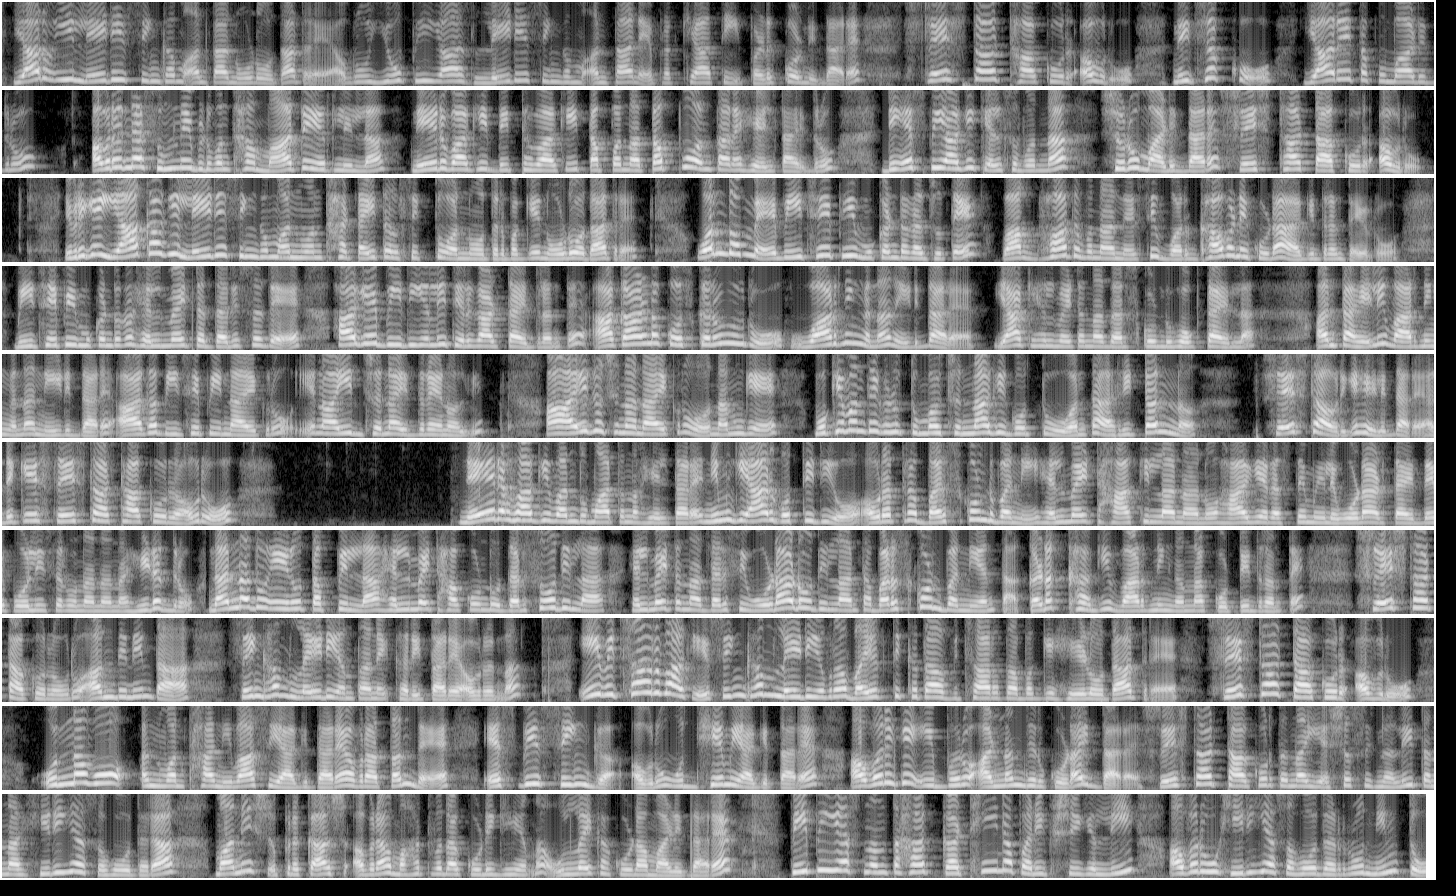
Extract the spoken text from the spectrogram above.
ಯಾರು ಈ ಲೇಡಿ ಸಿಂಗಂ ಅಂತ ನೋಡೋದಾದ್ರೆ, ಅವರು ಯುಪಿಯ ಲೇಡಿ ಸಿಂಗಂ ಅಂತಾನೆ ಪ್ರಖ್ಯಾತಿ ಪಡ್ಕೊಂಡಿದ್ದಾರೆ. ಶ್ರೇಷ್ಠ ಠಾಕೂರ್ ಅವರು, ನಿಜಕ್ಕೂ ಯಾರೇ ತಪ್ಪು ಮಾಡಿದ್ರು ಅವರನ್ನ ಸುಮ್ಮನೆ ಬಿಡುವಂತಹ ಮಾತೇ ಇರಲಿಲ್ಲ. ನೇರವಾಗಿ, ದಿಟ್ಟವಾಗಿ ತಪ್ಪನ್ನ ತಪ್ಪು ಅಂತಾನೆ ಹೇಳ್ತಾ ಇದ್ರು. ಡಿ ಎಸ್ ಪಿ ಆಗಿ ಕೆಲಸವನ್ನ ಶುರು ಮಾಡಿದ್ದಾರೆ ಶ್ರೇಷ್ಠ ಠಾಕೂರ್ ಅವರು. ಇವರಿಗೆ ಯಾಕಾಗಿ ಲೇಡಿ ಸಿಂಗಮ್ ಅನ್ನುವಂತಹ ಟೈಟಲ್ ಸಿಕ್ತು ಅನ್ನೋದ್ರ ಬಗ್ಗೆ ನೋಡೋದಾದ್ರೆ, ಒಂದೊಮ್ಮೆ ಬಿಜೆಪಿ ಮುಖಂಡರ ಜೊತೆ ವಾಗ್ವಾದವನ್ನು ನಡೆಸಿ ವರ್ಗಾವಣೆ ಕೂಡ ಆಗಿದ್ರಂತೆ ಇವರು. ಬಿಜೆಪಿ ಮುಖಂಡರು ಹೆಲ್ಮೆಟ್ ಧರಿಸದೆ ಹಾಗೆ ಬೀದಿಯಲ್ಲಿ ತಿರುಗಾಡ್ತಾ ಇದ್ರಂತೆ. ಆ ಕಾರಣಕ್ಕೋಸ್ಕರ ಇವರು ವಾರ್ನಿಂಗ್ ಅನ್ನ ನೀಡಿದ್ದಾರೆ. ಯಾಕೆ ಹೆಲ್ಮೆಟ್ ಅನ್ನ ಧರಿಸ್ಕೊಂಡು ಹೋಗ್ತಾ ಇಲ್ಲ? ಅಂತ ಹೇಳಿ ವಾರ್ನಿಂಗ್ ಅನ್ನ ನೀಡಿದ್ದಾರೆ. ಆಗ ಬಿಜೆಪಿ ನಾಯಕರು, ಏನು ಐದು ಜನ ಇದ್ರೇನೋ ಅಲ್ಲಿ, ಆ ಐದು ಜನ ನಾಯಕರು ನಮಗೆ ಮುಖ್ಯಮಂತ್ರಿಗಳು ತುಂಬಾ ಚೆನ್ನಾಗಿ ಗೊತ್ತು ಅಂತ ರಿಟರ್ನ್ ಶ್ರೇಷ್ಠ ಅವರಿಗೆ ಹೇಳಿದ್ದಾರೆ. ಅದಕ್ಕೆ ಶ್ರೇಷ್ಠ ಠಾಕೂರ್ ಅವರು ನೇರವಾಗಿ ಒಂದು ಮಾತನ್ನು ಹೇಳ್ತಾರೆ. ನಿಮ್ಗೆ ಯಾರು ಗೊತ್ತಿದೆಯೋ ಅವ್ರ ಹತ್ರ ಬರ್ಸ್ಕೊಂಡು ಬನ್ನಿ. ಹೆಲ್ಮೆಟ್ ಹಾಕಿಲ್ಲ ನಾನು, ಹಾಗೆ ರಸ್ತೆ ಮೇಲೆ ಓಡಾಡ್ತಾ ಇದ್ದೆ, ಪೊಲೀಸರು ನನ್ನನ್ನ ಹಿಡಿದ್ರು. ನನ್ನದು ಏನು ತಪ್ಪಿಲ್ಲ. ಹೆಲ್ಮೆಟ್ ಹಾಕೊಂಡು ಧರಿಸೋದಿಲ್ಲ. ಹೆಲ್ಮೆಟ್ ಅನ್ನ ಧರಿಸಿ ಓಡಾಡೋದಿಲ್ಲ ಅಂತ ಬರ್ಸ್ಕೊಂಡು ಬನ್ನಿ ಅಂತ ಖಡಕ್ ಆಗಿ ವಾರ್ನಿಂಗ್ ಅನ್ನ ಕೊಟ್ಟಿದ್ರಂತೆ. ಶ್ರೇಷ್ಠ ಠಾಕೂರ್ ಅವರು ಅಂದಿನಿಂದ ಸಿಂಘಂ ಲೇಡಿ ಅಂತಾನೆ ಕರೀತಾರೆ ಅವರನ್ನ. ಈ ವಿಚಾರವಾಗಿ ಸಿಂಘಂ ಲೇಡಿಯವರ ವೈಯಕ್ತಿಕದ ವಿಚಾರದ ಬಗ್ಗೆ ಹೇಳೋದಾದ್ರೆ, ಶ್ರೇಷ್ಠ ಠಾಕೂರ್ ಅವರು ಉನ್ನವೋ ಅನ್ನುವಂತಹ ನಿವಾಸಿಯಾಗಿದ್ದಾರೆ. ಅವರ ತಂದೆ ಎಸ್ ಬಿ ಸಿಂಗ್ ಅವರು ಉದ್ಯಮಿಯಾಗಿದ್ದಾರೆ. ಅವರಿಗೆ ಇಬ್ಬರು ಅಣ್ಣಂದಿರು ಕೂಡ ಇದ್ದಾರೆ. ಶ್ರೇಷ್ಠ ಠಾಕೂರ್ ತನ್ನ ಯಶಸ್ಸಿನಲ್ಲಿ ತನ್ನ ಹಿರಿಯ ಸಹೋದರ ಮನೀಶ್ ಪ್ರಕಾಶ್ ಅವರ ಮಹತ್ವದ ಕೊಡುಗೆಯನ್ನ ಉಲ್ಲೇಖ ಕೂಡ ಮಾಡಿದ್ದಾರೆ. ಪಿಪಿಎಸ್ನಂತಹ ಕಠಿಣ ಪರೀಕ್ಷೆಯಲ್ಲಿ ಅವರು ಹಿರಿಯ ಸಹೋದರರು ನಿಂತು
